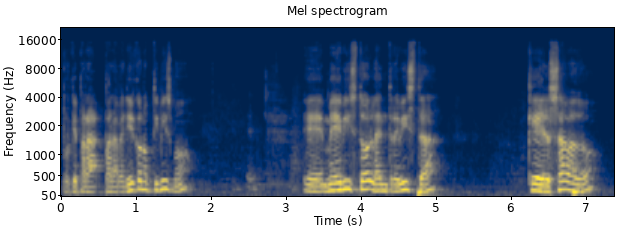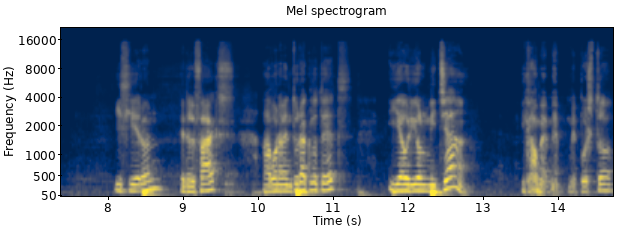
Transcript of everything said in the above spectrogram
porque para, para, venir con optimismo, eh, me he visto la entrevista que el sábado hicieron en el fax a Bonaventura Clotet y a Oriol Mitjà. Y claro, me, me, me, he puesto,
